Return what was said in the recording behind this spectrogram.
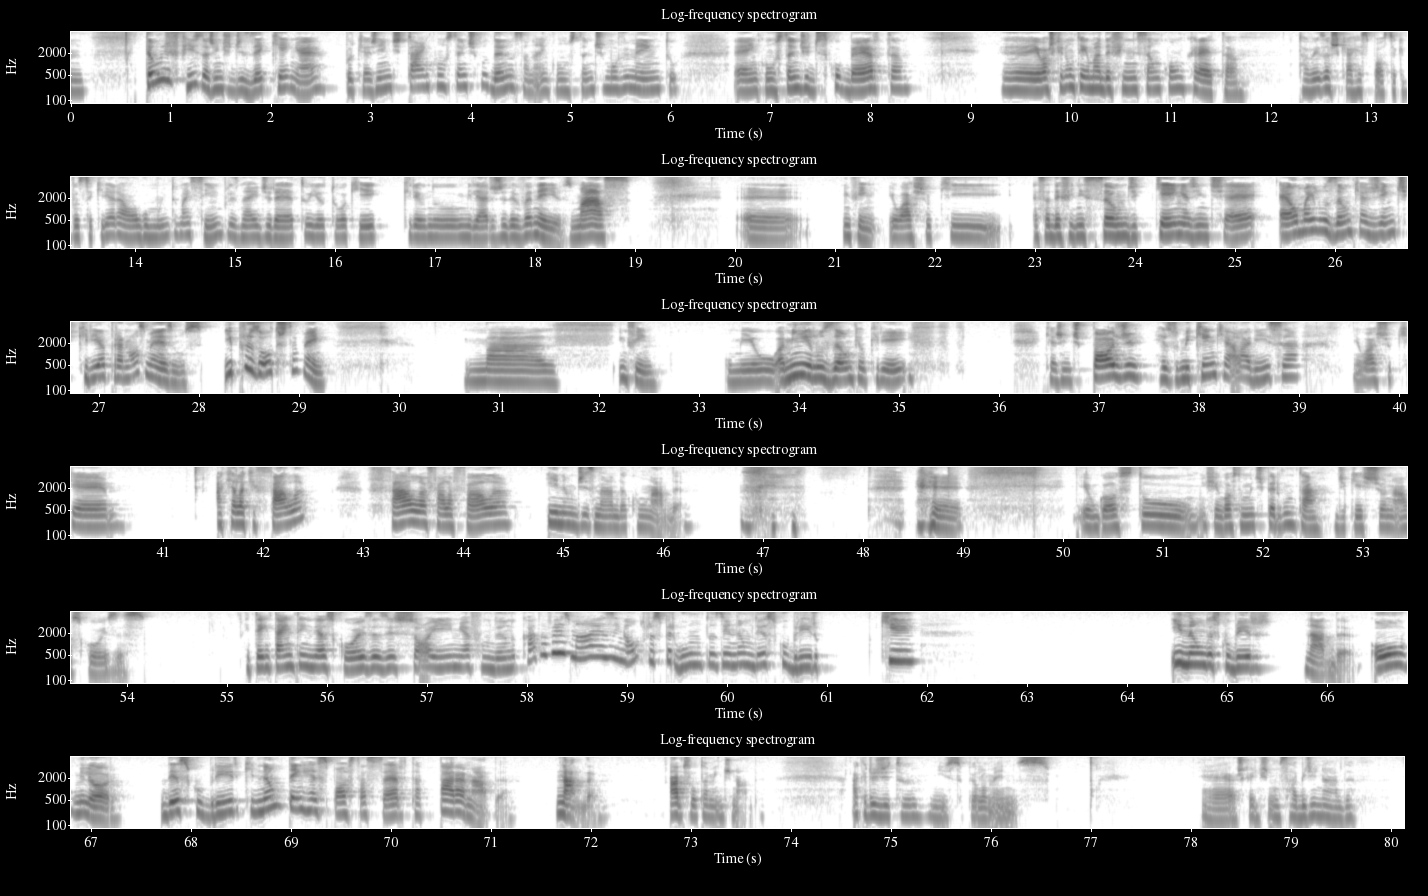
tão difícil a gente dizer quem é, porque a gente está em constante mudança, né? em constante movimento, é, em constante descoberta. É, eu acho que não tem uma definição concreta. Talvez acho que a resposta que você queria era algo muito mais simples né, e direto, e eu estou aqui criando milhares de devaneios. Mas, é, enfim, eu acho que essa definição de quem a gente é é uma ilusão que a gente cria para nós mesmos e para os outros também. Mas, enfim, o meu, a minha ilusão que eu criei, que a gente pode resumir quem que é a Larissa, eu acho que é aquela que fala, fala, fala, fala e não diz nada com nada. é, eu gosto, enfim, gosto muito de perguntar, de questionar as coisas e tentar entender as coisas e só ir me afundando cada vez mais em outras perguntas e não descobrir que e não descobrir nada, ou melhor, descobrir que não tem resposta certa para nada. Nada. Absolutamente nada. Acredito nisso, pelo menos. É, acho que a gente não sabe de nada.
